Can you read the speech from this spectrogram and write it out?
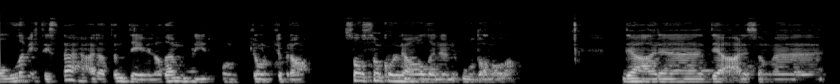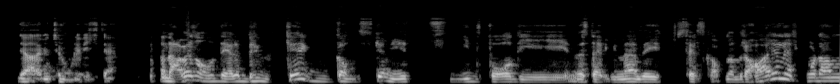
aller viktigste er at en del av dem blir ordentlig, ordentlig bra. Sånn som Kolonial eller Oda nå. da. Det er, eh, det er liksom eh, det er utrolig viktig. Men det er vel sånn at dere bruker ganske mye tid på de investeringene, de selskapene dere har, eller? Hvordan,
